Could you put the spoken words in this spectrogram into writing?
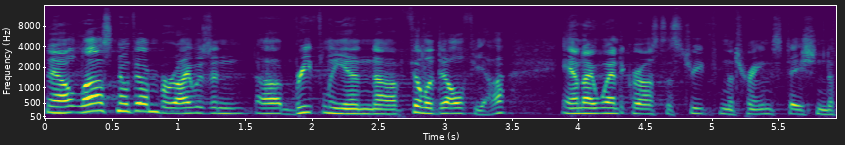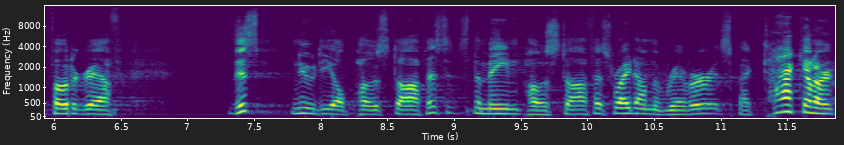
Now, last November, I was in, uh, briefly in uh, Philadelphia, and I went across the street from the train station to photograph this New Deal post office. It's the main post office right on the river. It's spectacular.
